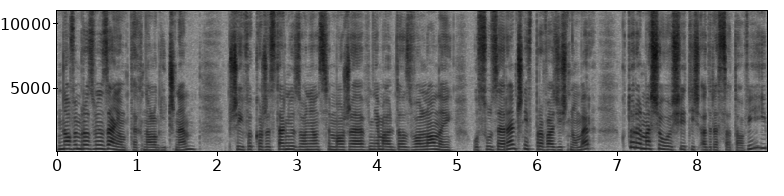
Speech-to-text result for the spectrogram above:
nowym rozwiązaniom technologicznym. Przy ich wykorzystaniu dzwoniący może w niemal dozwolonej usłudze ręcznie wprowadzić numer, który ma się wyświetlić adresatowi i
